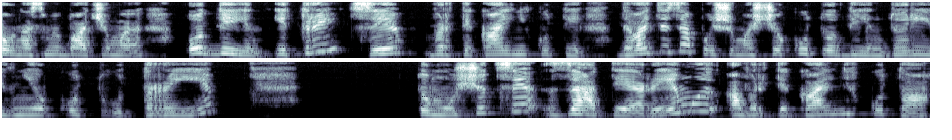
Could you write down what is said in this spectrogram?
у нас ми бачимо 1 і 3 це вертикальні кути. Давайте запишемо, що кут 1 дорівнює куту 3, тому що це за теоремою о вертикальних кутах.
